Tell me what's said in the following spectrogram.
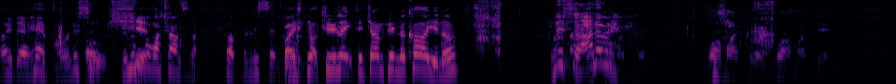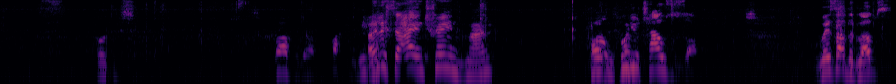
Hey, they're here, bro. Listen. Oh, Let me put my chances up. But, but listen, But it's not too late to jump in the car, you know? Listen, I never. what am I doing? What am I doing? Hold this. Brother, you're fucking Hey, listen, I ain't trained, man. Hold pull your trousers up. Where's the other gloves?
